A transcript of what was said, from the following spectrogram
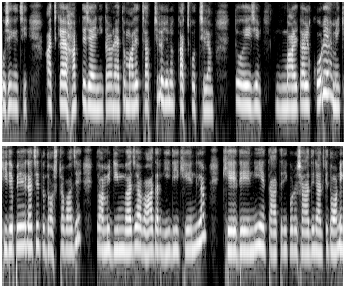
বসে গেছি। আজকে আর হাঁটতে যাইনি, কারণ এত মালের চাপ ছিল যেন কাজ করছিলাম। তো এই যে মাল টাল করে আমি খিদে পেয়ে গেছে তো দশটা বাজে। তো আমি ডিম ভাজা, ভাত আর ঘি দিয়ে খেয়ে নিলাম। খেয়ে দিয়ে নিয়ে তাড়াতাড়ি করে সারাদিন আজকে তো অনেক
